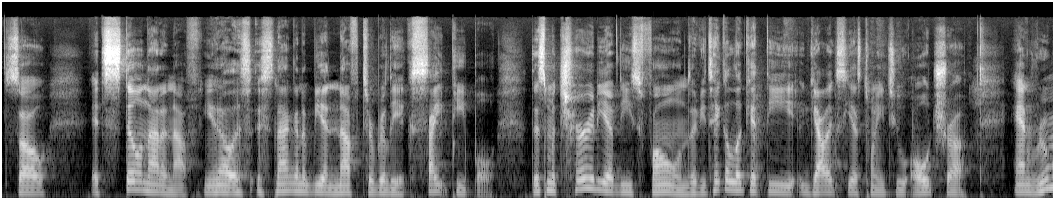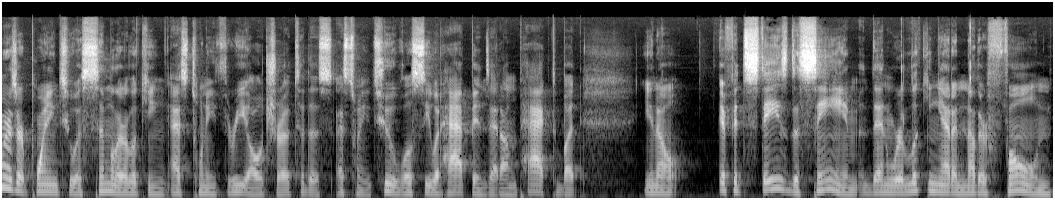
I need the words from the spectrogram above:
so it's still not enough you know it's, it's not going to be enough to really excite people this maturity of these phones if you take a look at the galaxy s22 ultra and rumors are pointing to a similar looking S23 Ultra to this S22. We'll see what happens at Unpacked, but you know, if it stays the same, then we're looking at another phone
